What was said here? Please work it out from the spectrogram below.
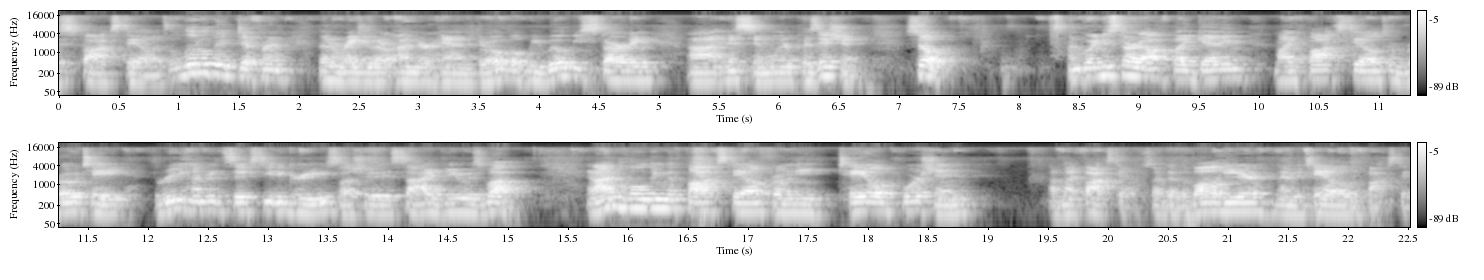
This foxtail. It's a little bit different than a regular underhand throw, but we will be starting uh, in a similar position. So I'm going to start off by getting my foxtail to rotate 360 degrees. So I'll show you the side view as well. And I'm holding the foxtail from the tail portion of my foxtail. So I've got the ball here and then the tail of the foxtail.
